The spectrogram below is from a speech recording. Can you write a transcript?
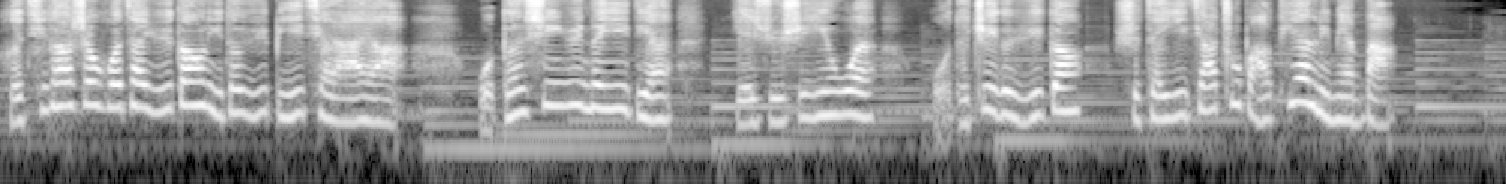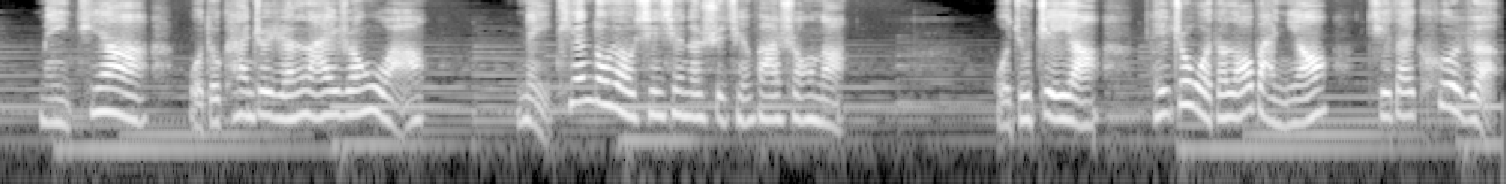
和其他生活在鱼缸里的鱼比起来呀，我更幸运的一点，也许是因为我的这个鱼缸是在一家珠宝店里面吧。每天啊，我都看着人来人往，每天都有新鲜的事情发生呢。我就这样陪着我的老板娘接待客人。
